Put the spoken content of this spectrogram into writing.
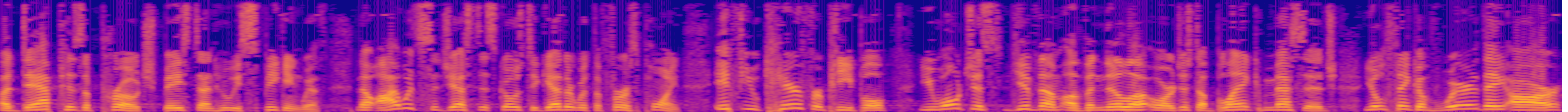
adapt his approach based on who he's speaking with. Now I would suggest this goes together with the first point. If you care for people, you won't just give them a vanilla or just a blank message. You'll think of where they are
